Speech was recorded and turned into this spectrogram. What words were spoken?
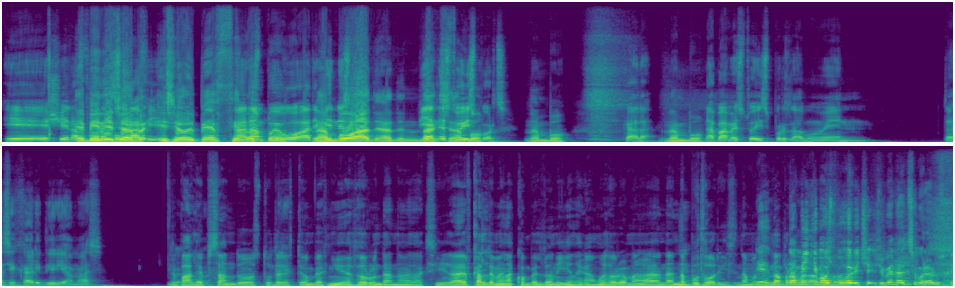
Ε, έχει ένα Επειδή φόρουμ που είσαι, γράφει. είσαι ο υπεύθυνος Α, να μπω του. εγώ, άντε, Να πήγαινε μπω, στο- άντε, άντε, Πήγαινε εντάξει, στο να μπω. e-sports. Να μπω, Καλά. να μπω. Να πάμε στο e-sports να πούμε τα συγχαρητήρια μας. Ε, Παλέψαν το στο Ναι. τελευταίο παιχνίδι, θόρουν τα μεταξύ. Ήταν ευκάλεμε ένα κομπελόνι γενικά μου, θωρώ, μα, να- να που θωρείς, να μου Ναι, δουν τα τα πράγματα Mickey που Mouse που θωρείς. θωρείς και εμένα έτσι μου λαλούσε.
